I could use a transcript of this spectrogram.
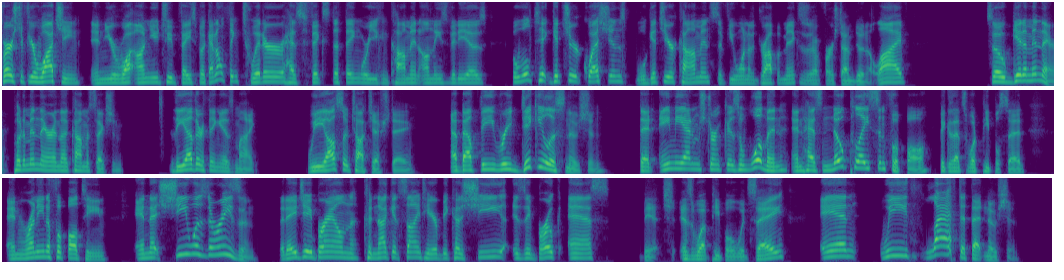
First, if you're watching and you're on YouTube, Facebook, I don't think Twitter has fixed the thing where you can comment on these videos, but we'll t- get your questions. We'll get to your comments if you want to drop them in because it's our first time doing it live. So get them in there, put them in there in the comment section. The other thing is, Mike, we also talked yesterday about the ridiculous notion that Amy Adams Strunk is a woman and has no place in football because that's what people said and running a football team, and that she was the reason that AJ Brown could not get signed here because she is a broke ass bitch, is what people would say. And we laughed at that notion.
